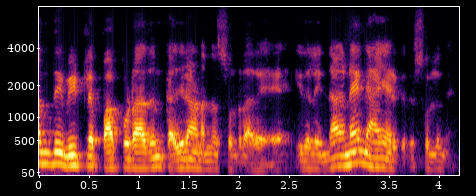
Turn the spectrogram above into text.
வந்து வீட்டில் பார்க்கக்கூடாதுன்னு கதிரானந்தன் சொல்கிறாரு இதில் என்னன்னே நியாயம் இருக்குது சொல்லுங்கள்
